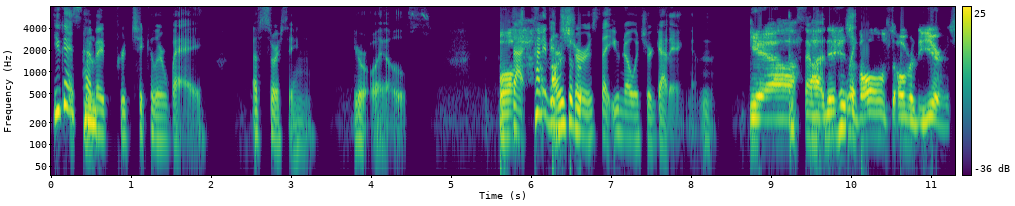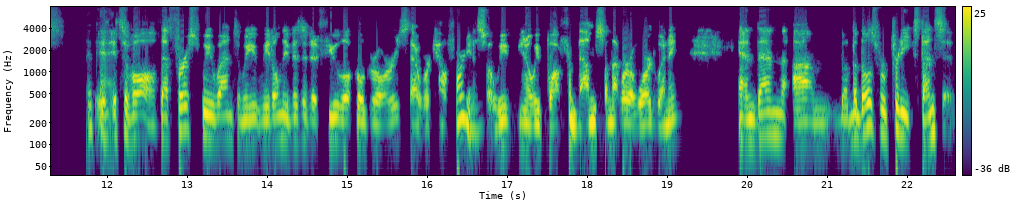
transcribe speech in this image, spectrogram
You guys have Hmm. a particular way of sourcing your oils Well, that kind of ours have ensures that you know what you're getting. And, yeah, and so uh, it has Like- evolved over the years. Okay. It, it's evolved. At first, we went. And we we'd only visited a few local growers that were California, so we you know we bought from them some that were award winning, and then um, but, but those were pretty expensive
